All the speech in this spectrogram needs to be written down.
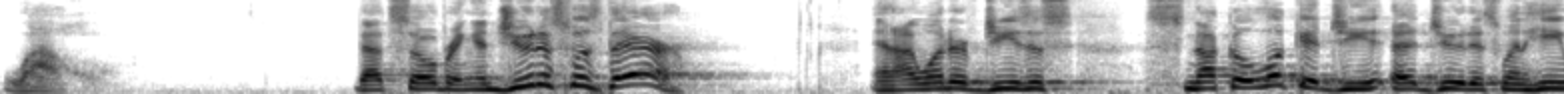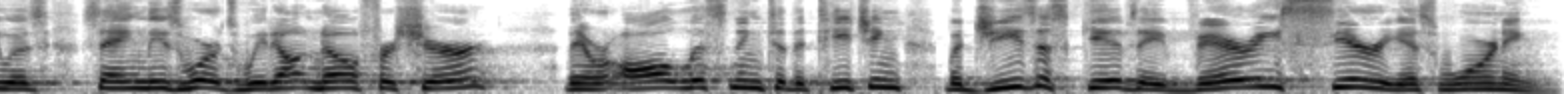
Wow. That's sobering. And Judas was there. And I wonder if Jesus snuck a look at, G- at Judas when he was saying these words. We don't know for sure. They were all listening to the teaching, but Jesus gives a very serious warning.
